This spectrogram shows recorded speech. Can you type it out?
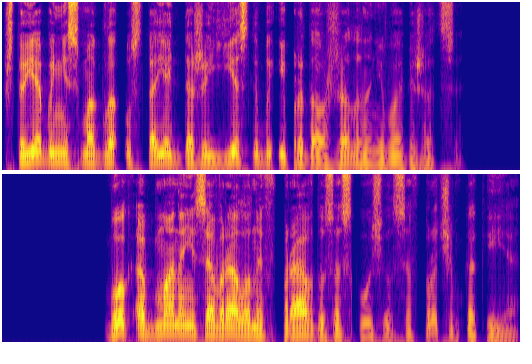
что я бы не смогла устоять, даже если бы и продолжала на него обижаться. Бог обмана не соврал, он и вправду соскучился, впрочем, как и я.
